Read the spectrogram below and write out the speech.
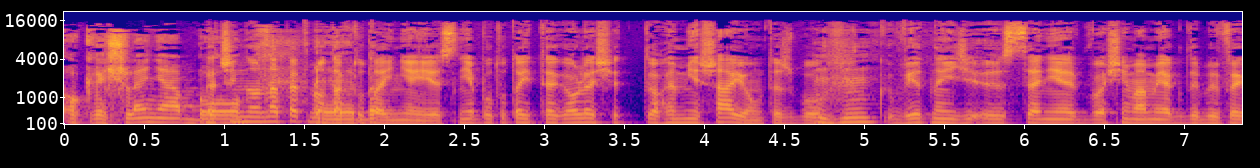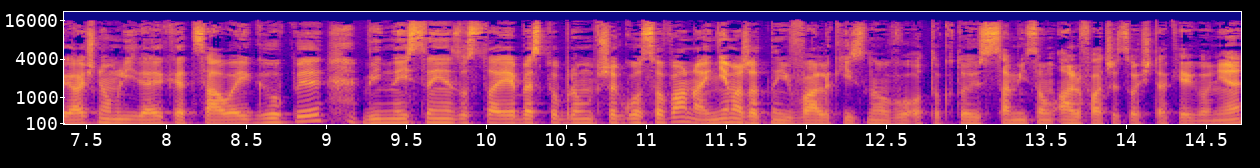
określenia, bo... Znaczy, no na pewno e, tak tutaj nie jest, nie? Bo tutaj te role się trochę mieszają też, bo Mhm. w jednej scenie właśnie mamy jak gdyby wyraźną liderkę całej grupy, w innej scenie zostaje bez problemu przegłosowana i nie ma żadnej walki znowu o to, kto jest samicą alfa czy coś takiego, nie?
